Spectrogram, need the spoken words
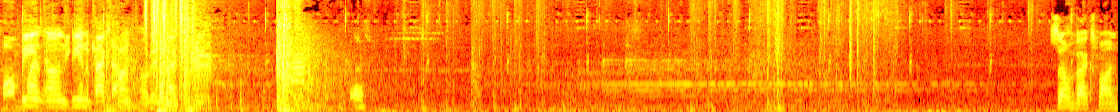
Bomb Be in, planted. um, be in the back spawn. All the way in the back. See. What? Some vac spawn.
